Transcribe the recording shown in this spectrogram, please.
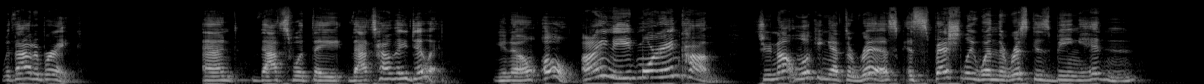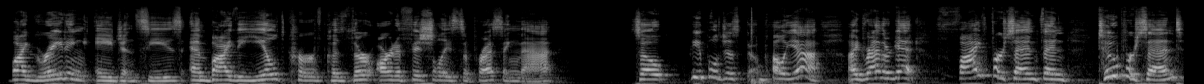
Without a break. And that's what they that's how they do it. You know, oh, I need more income. So you're not looking at the risk, especially when the risk is being hidden by grading agencies and by the yield curve because they're artificially suppressing that. So people just go, well, yeah, I'd rather get 5% than 2%.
